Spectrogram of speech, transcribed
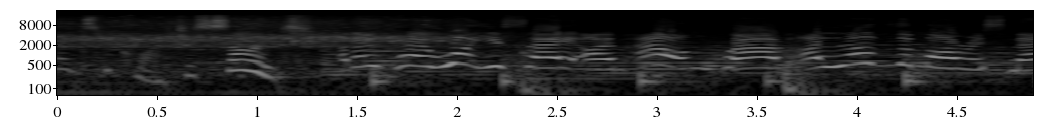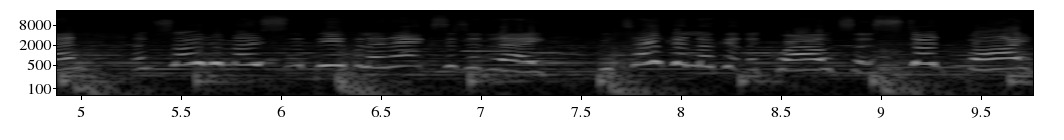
makes for quite a sight. I don't care what you say, I'm out and proud. I love the Morris men, and so do most of the people in Exeter today. If you take a look at the crowds that stood by,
